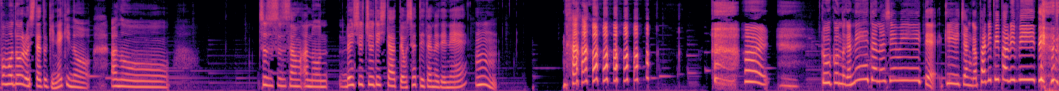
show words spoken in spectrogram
ポモ道路した時ね、昨日、あのー、すずすずさん、あの、練習中でしたっておっしゃっていたのでね、うん。はい。と、今度がね、楽しみーって、キーウィちゃんがパリピパリピーって言って。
